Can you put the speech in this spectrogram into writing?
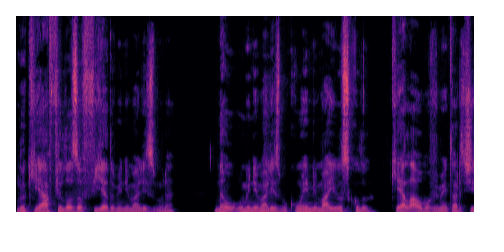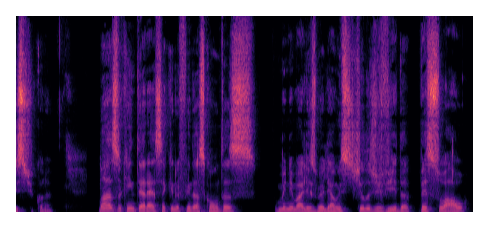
no que é a filosofia do minimalismo, né? Não o minimalismo com M maiúsculo, que é lá o movimento artístico, né? Mas o que interessa é que no fim das contas, o minimalismo ele é um estilo de vida pessoal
